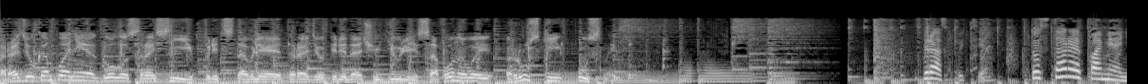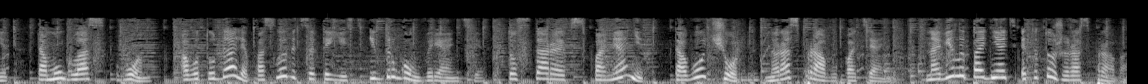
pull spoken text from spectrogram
Радиокомпания «Голос России» представляет радиопередачу Юлии Сафоновой «Русский устный». Здравствуйте. Кто старое помянет, тому глаз вон. А вот у Даля пословица-то есть и в другом варианте. Кто старое вспомянет, того черт на расправу потянет. На вилы поднять – это тоже расправа.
